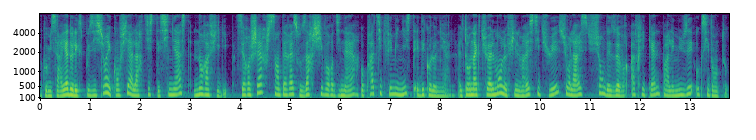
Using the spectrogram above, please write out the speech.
Le commissariat de l'exposition est confié à l'artiste et cinéaste Nora Philippe. Ses recherches s'intéressent aux archives ordinaires, aux pratiques féministes et décoloniales. Elle tourne actuellement le film Restitué sur la restitution des œuvres africaines par les musées occidentaux.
